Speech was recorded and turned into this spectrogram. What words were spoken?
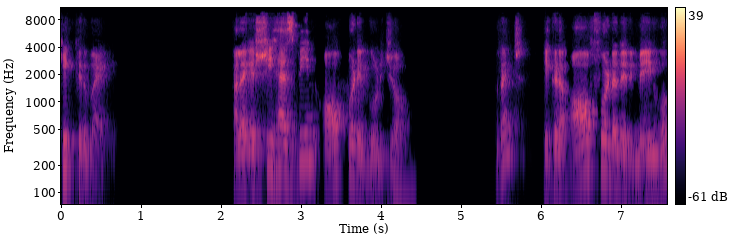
kicked by. అలాగే she has been offered a good job. Right? ఇక్కడ ఆఫర్డ్ అనేది మెయిన్ ఓ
